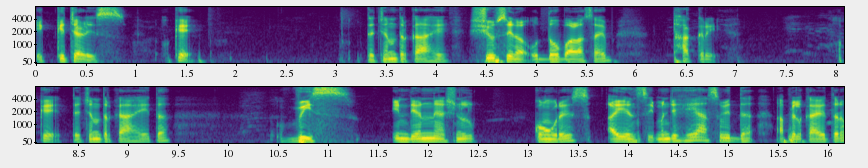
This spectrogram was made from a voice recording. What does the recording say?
एक्केचाळीस. ओके? त्याच्यानंतर काय आहे? शिवसेना उद्धव बाळासाहेब ठाकरे. ओके? त्याच्यानंतर काय आहे तर वीस. Indian national congress I N C. म्हणजे हे असं विद्या आपल्याला काय तर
